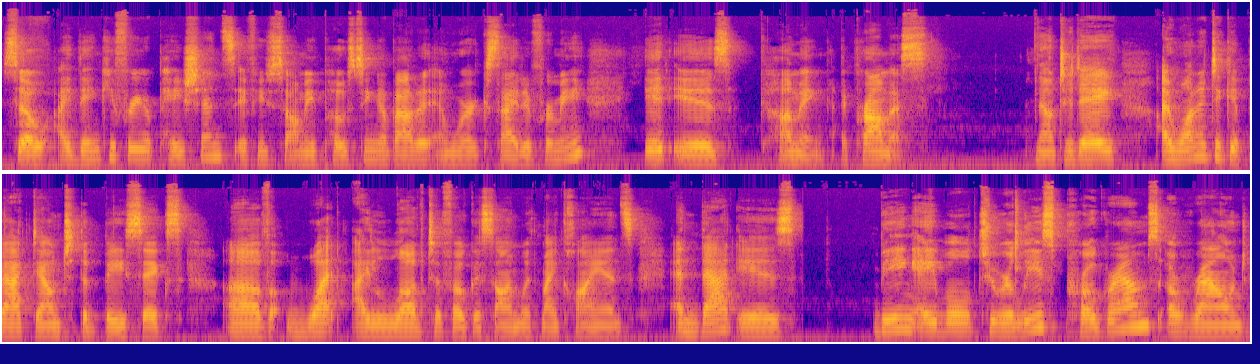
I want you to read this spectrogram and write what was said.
So I thank you for your patience. If you saw me posting about it and were excited for me, it is coming, I promise. Now, today, I wanted to get back down to the basics of what I love to focus on with my clients, and that is being able to release programs around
